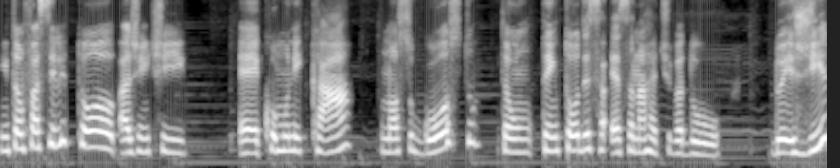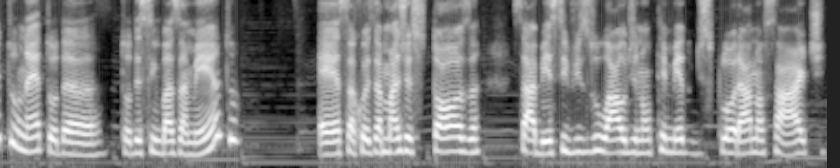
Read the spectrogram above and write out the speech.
Então, facilitou a gente é, comunicar o nosso gosto então, tem toda essa, essa narrativa do, do Egito, né? Toda, todo esse embasamento. É essa coisa majestosa, sabe? Esse visual de não ter medo de explorar nossa arte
